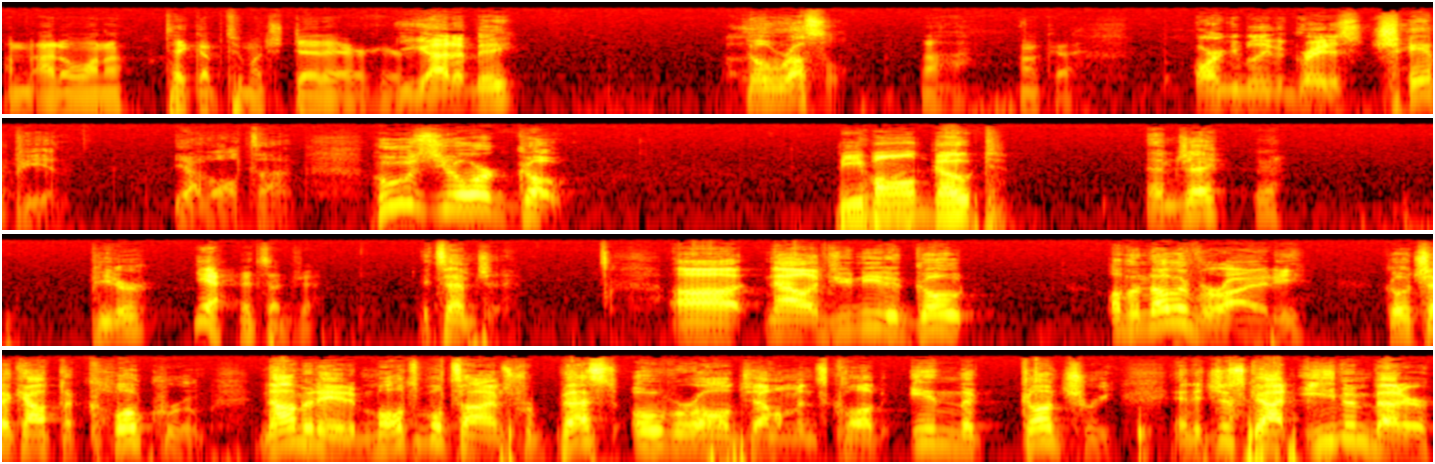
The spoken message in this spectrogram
I'm, I don't want to take up too much dead air here. You got it, B? Bill Russell, Ah, okay. arguably the greatest champion yeah. of all time. Who's your GOAT? B-ball goat. MJ? Yeah. Peter? Yeah, it's MJ. It's MJ. Uh, now, if you need a goat of another variety, go check out the Cloakroom, nominated multiple times for best overall gentlemen's club in the country, and it just got even better.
